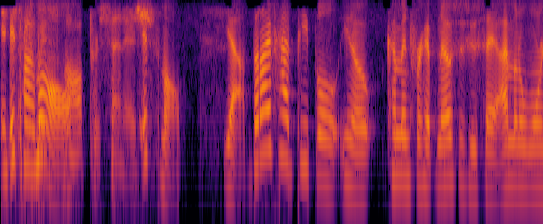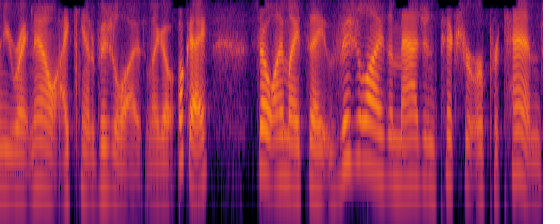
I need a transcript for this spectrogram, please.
It's, It's probably small. small percentage. It's small. Yeah, but I've had people, you know, come in for hypnosis who say, "I'm going to warn you right now, I can't visualize." And I go, "Okay." So I might say, "Visualize, imagine, picture, or pretend."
